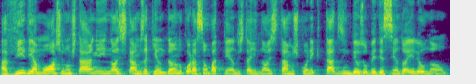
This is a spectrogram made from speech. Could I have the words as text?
A vida e a morte não está em nós estarmos aqui andando, o coração batendo, está em nós estarmos conectados em Deus, obedecendo a Ele ou não.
